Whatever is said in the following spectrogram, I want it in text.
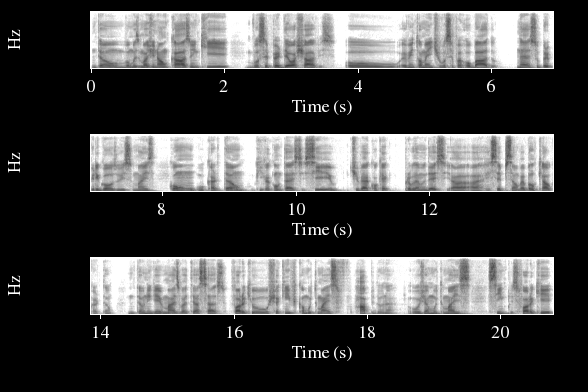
Então vamos imaginar um caso em que você perdeu as chaves ou eventualmente você foi roubado. Né? Super perigoso isso, mas com o cartão, o que, que acontece? Se tiver qualquer problema desse, a, a recepção vai bloquear o cartão. Então ninguém mais vai ter acesso. Fora que o check-in fica muito mais rápido, né? Hoje é muito mais simples. Fora que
